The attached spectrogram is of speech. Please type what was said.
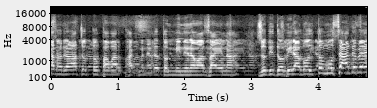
কারণে রাজত্ব পাওয়ার থাকবে না, এটা তো মেনে নেওয়া যায় না। যদি দবিরা বলতো, মুসা দেবে,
